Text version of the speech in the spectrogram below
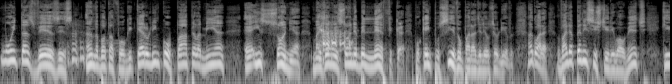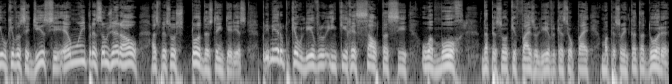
muitas vezes, Ana Botafogo. E quero lhe culpar pela minha é, insônia, mas é uma insônia benéfica, porque é impossível parar de ler o seu livro. Agora, vale a pena insistir igualmente que o que você disse é uma impressão geral. As pessoas todas têm interesse. Primeiro, porque é um livro em que ressalta-se o amor da pessoa que faz o livro, que é seu pai, uma pessoa encantadora.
